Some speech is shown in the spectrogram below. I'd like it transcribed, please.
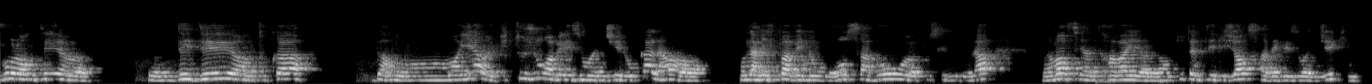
volonté euh, euh, d'aider, en tout cas dans nos moyens, et puis toujours avec les ONG locales. Hein, on n'arrive pas avec nos gros sabots euh, pour ces niveaux-là. Vraiment, c'est un travail euh, en toute intelligence avec les ONG qui,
